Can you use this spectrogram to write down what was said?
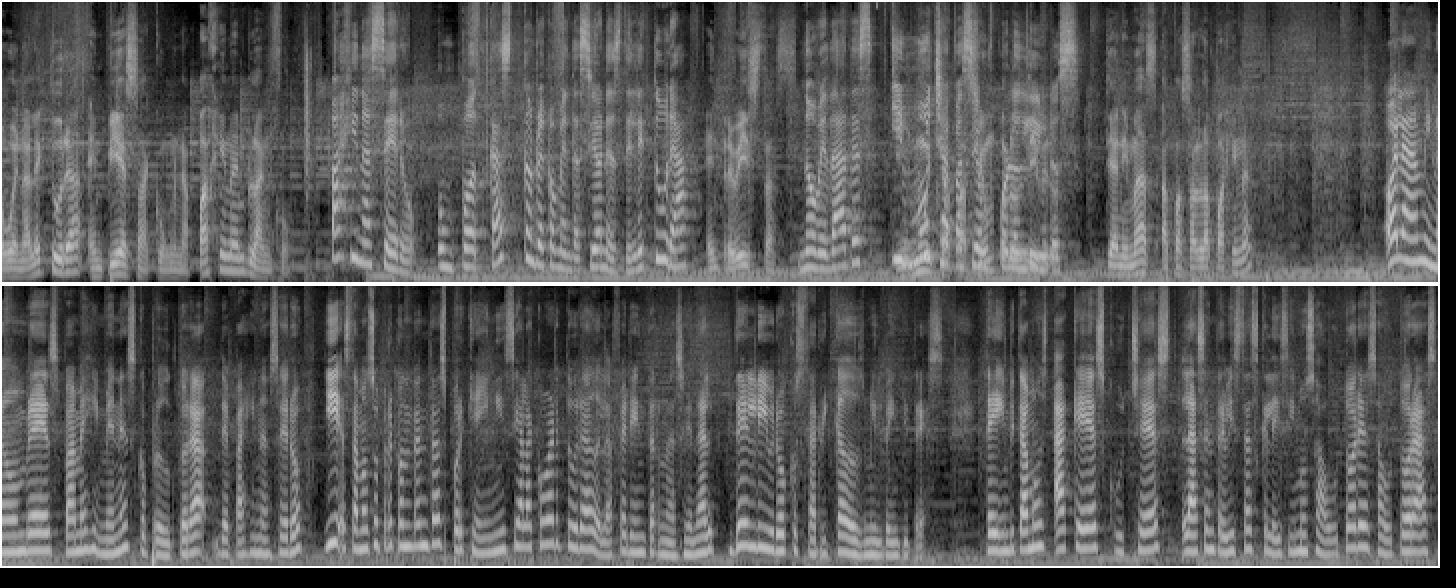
buena lectura empieza con una página en blanco. Página Cero, un podcast con recomendaciones de lectura, entrevistas, novedades y, mucha, pasión, por los libros. ¿Te animás a pasar la página? Hola, mi nombre es Pame Jiménez, coproductora de Página Cero, y estamos súper contentas porque inicia la cobertura de la Feria Internacional del Libro Costa Rica 2023. Te invitamos a que escuches las entrevistas que le hicimos a autores, autoras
